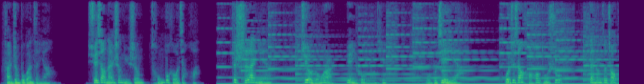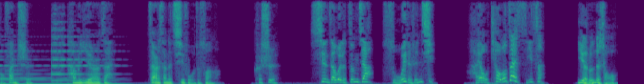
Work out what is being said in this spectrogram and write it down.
反正不管怎样，学校男生女生从不和我讲话。这十来年，只有蓉儿愿意和我聊天。”我不介意啊，我只想好好读书，在能则找口饭吃。他们一而再、再而三的欺负我就算了，可是现在为了增加所谓的人气，还要我跳楼再死一次。叶伦的手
